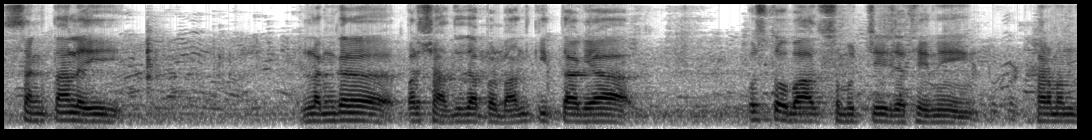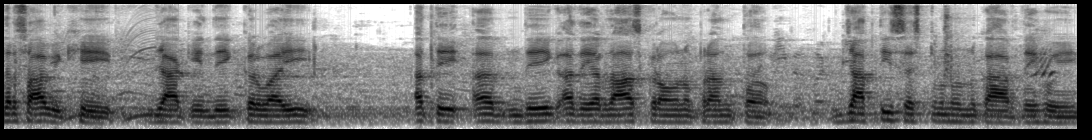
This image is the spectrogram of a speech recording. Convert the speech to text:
ਸੰਗਤਾਂ ਲਈ ਲੰਗਰ ਪ੍ਰਸ਼ਾਦੇ ਦਾ ਪ੍ਰਬੰਧ ਕੀਤਾ ਗਿਆ। ਉਸ ਤੋਂ ਬਾਅਦ ਸਮੁੱਚੇ ਜਥੇ ਨੇ ਹਰਮੰਦਰ ਸਾਹਿਬ ਵਿਖੇ ਜਾ ਕੇ ਦੇਗ ਕਰਵਾਈ ਅਤੇ ਅ, ਦੇਗ ਅਤੇ ਅਰਦਾਸ ਕਰਾਉਣ ਉਪਰੰਤ ਜਾਤੀ ਸਿਸਟਮ ਨੂੰ ਨਕਾਰਦੇ ਹੋਏ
